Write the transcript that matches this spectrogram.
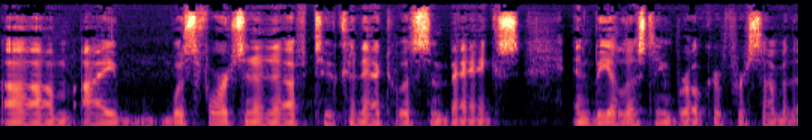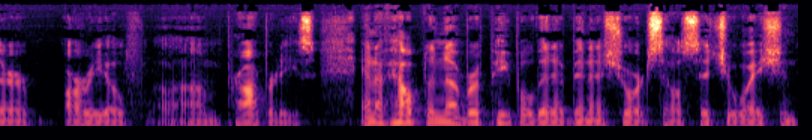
um, I was fortunate enough to connect with some banks and be a listing broker for some of their REO um, properties. And I've helped a number of people that have been in a short sale situation.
